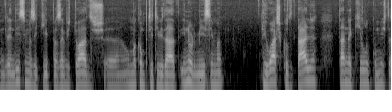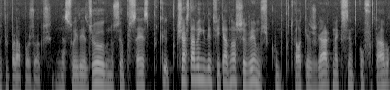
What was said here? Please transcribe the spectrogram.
em grandíssimas equipas, habituados a uma competitividade enormíssima. Eu acho que o detalhe está naquilo que o Mister preparar para os jogos, na sua ideia de jogo, no seu processo, porque, porque já está bem identificado. Nós sabemos como Portugal quer jogar, como é que se sente confortável.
